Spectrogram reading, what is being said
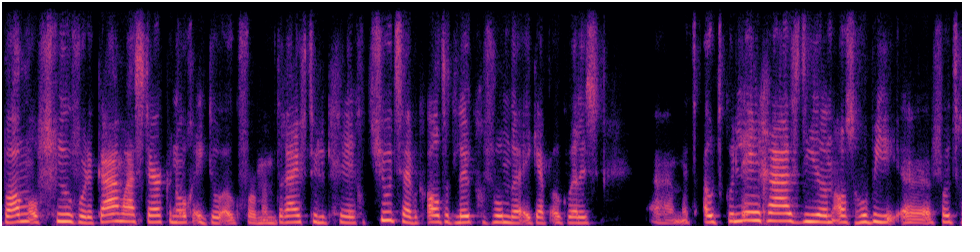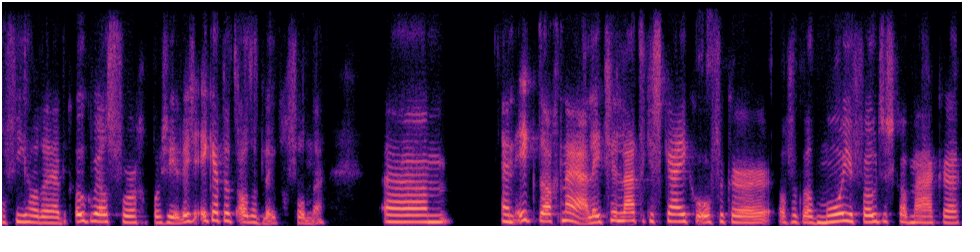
bang of schuw voor de camera. Sterker nog, ik doe ook voor mijn bedrijf natuurlijk geregeld shoots. Dat heb ik altijd leuk gevonden. Ik heb ook wel eens uh, met oud-collega's die dan als hobby fotografie hadden, heb ik ook wel eens voor geposeerd. Weet je, ik heb dat altijd leuk gevonden. Um, en ik dacht, nou ja, laat ik eens kijken of ik er of ik wat mooie foto's kan maken.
